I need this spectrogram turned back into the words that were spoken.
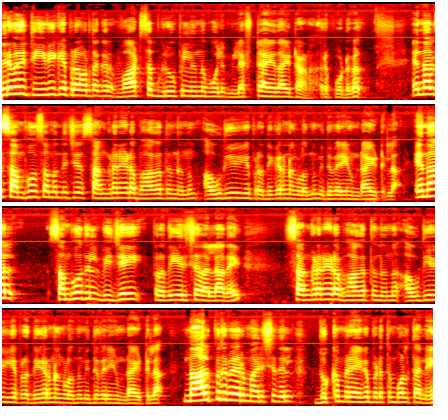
നിരവധി ടി വി കെ പ്രവർത്തകർ വാട്സപ്പ് ഗ്രൂപ്പിൽ നിന്ന് പോലും ലെഫ്റ്റ് ആയതായിട്ടാണ് റിപ്പോർട്ടുകൾ. എന്നാൽ സംഭവം സംബന്ധിച്ച് സംഘടനയുടെ ഭാഗത്തു നിന്നും ഔദ്യോഗിക പ്രതികരണങ്ങളൊന്നും ഇതുവരെ ഉണ്ടായിട്ടില്ല. എന്നാൽ സംഭവത്തിൽ വിജയ് പ്രതികരിച്ചതല്ലാതെ സംഘടനയുടെ ഭാഗത്തു നിന്ന് ഔദ്യോഗിക പ്രതികരണങ്ങളൊന്നും ഇതുവരെ ഉണ്ടായിട്ടില്ല. നാൽപ്പത് പേർ മരിച്ചതിൽ ദുഃഖം രേഖപ്പെടുത്തുമ്പോൾ തന്നെ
